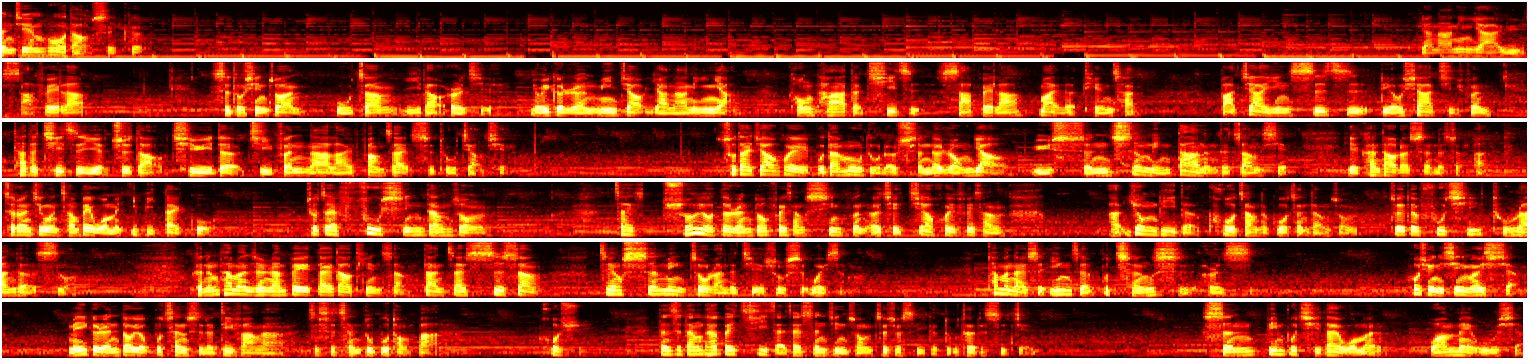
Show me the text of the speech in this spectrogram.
晨间默祷时刻，亚拿尼亚与撒菲拉，使徒行传五章一到二节，有一个人名叫亚拿尼亚，同他的妻子撒菲拉卖了田产。把嫁银私自留下几分，他的妻子也知道，其余的几分拿来放在使徒脚前。初代教会不但目睹了神的荣耀与神圣灵大能的彰显，也看到了神的审判。这段经文常被我们一笔带过，就在复兴当中，在所有的人都非常兴奋，而且教会非常。啊，用力的扩张的过程当中，这对夫妻突然的死亡，可能他们仍然被带到天上，但在世上，这样生命骤然的结束是为什么？他们乃是因着不诚实而死。或许你心里面会想，每一个人都有不诚实的地方啊，只是程度不同罢了。或许。但是，当它被记载在圣经中，这就是一个独特的事件。神并不期待我们完美无瑕，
